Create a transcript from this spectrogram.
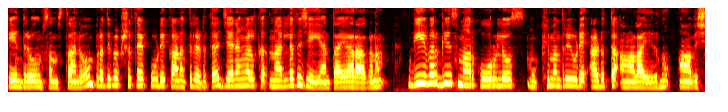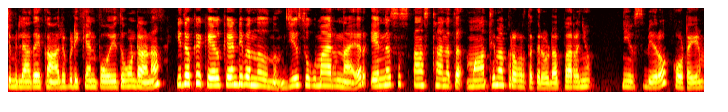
കേന്ദ്രവും സംസ്ഥാനവും പ്രതിപക്ഷത്തെ കൂടി കണക്കിലെടുത്ത് ജനങ്ങൾക്ക് നല്ലത് ചെയ്യാൻ തയ്യാറാകണം. ഗീവർഗീസ് മാർ മുഖ്യമന്ത്രിയുടെ അടുത്ത ആളായിരുന്നു. ആവശ്യമില്ലാതെ കാലുപിടിക്കാൻ പോയതുകൊണ്ടാണ് ഇതൊക്കെ കേൾക്കേണ്ടി വന്നതെന്നും ജി സുകുമാരൻ നായർ എൻ ആസ്ഥാനത്ത് മാധ്യമപ്രവർത്തകരോട് പറഞ്ഞു. News bureau Kottayam.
